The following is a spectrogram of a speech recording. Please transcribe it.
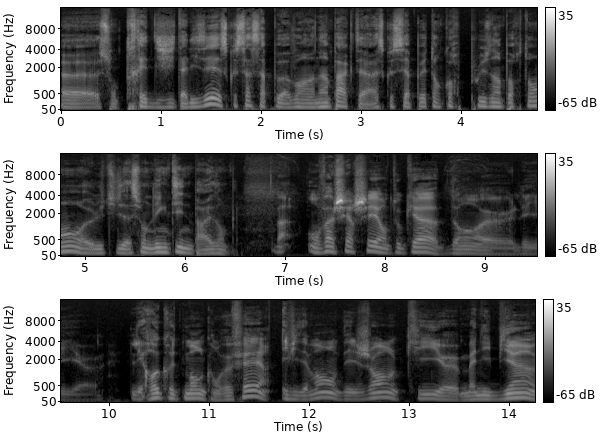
euh, sont très digitalisés, est-ce que ça, ça peut avoir un impact? Est-ce que ça peut être encore plus important, euh, l'utilisation de LinkedIn, par exemple? Bah, On va chercher, en tout cas, dans euh, les, recrutements qu'on veut faire, évidemment, des gens qui manient bien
